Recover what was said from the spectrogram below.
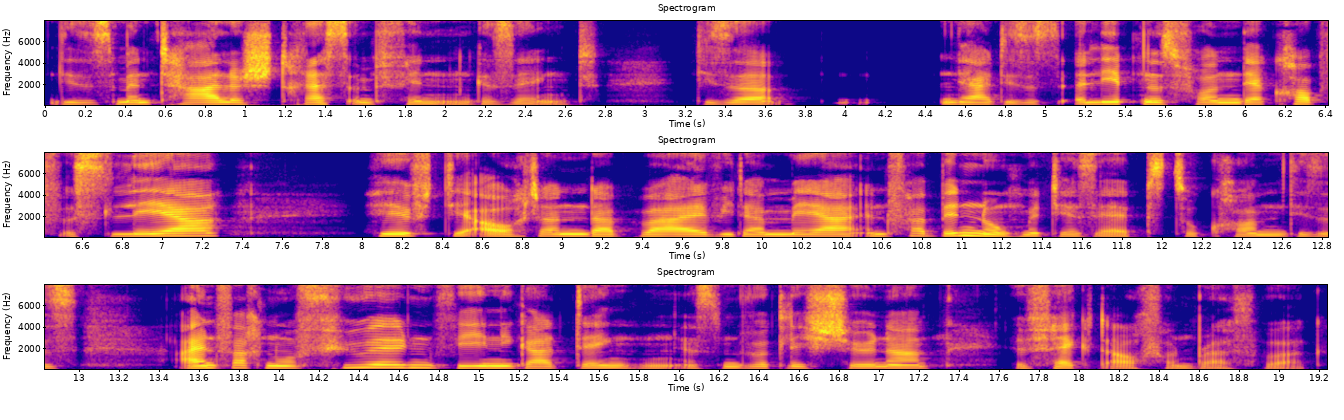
dieses mentale Stressempfinden gesenkt. Dieser, ja, dieses Erlebnis von der Kopf ist leer, hilft dir auch dann dabei, wieder mehr in Verbindung mit dir selbst zu kommen. Dieses einfach nur fühlen, weniger denken ist ein wirklich schöner Effekt auch von Breathwork.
